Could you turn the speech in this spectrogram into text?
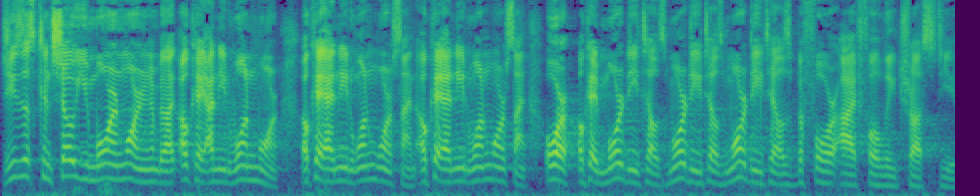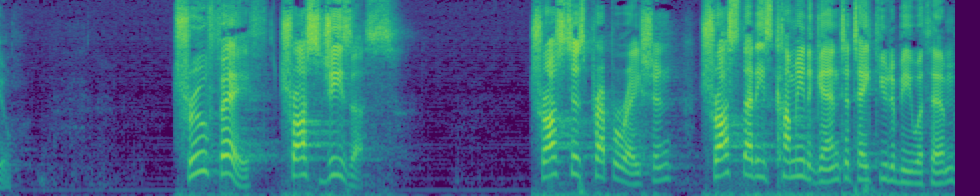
Jesus can show you more and more, and you're going to be like, okay, I need one more. Okay, I need one more sign. Okay, I need one more sign. Or, okay, more details, more details, more details before I fully trust you. True faith trusts Jesus. Trust his preparation. Trust that he's coming again to take you to be with him.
